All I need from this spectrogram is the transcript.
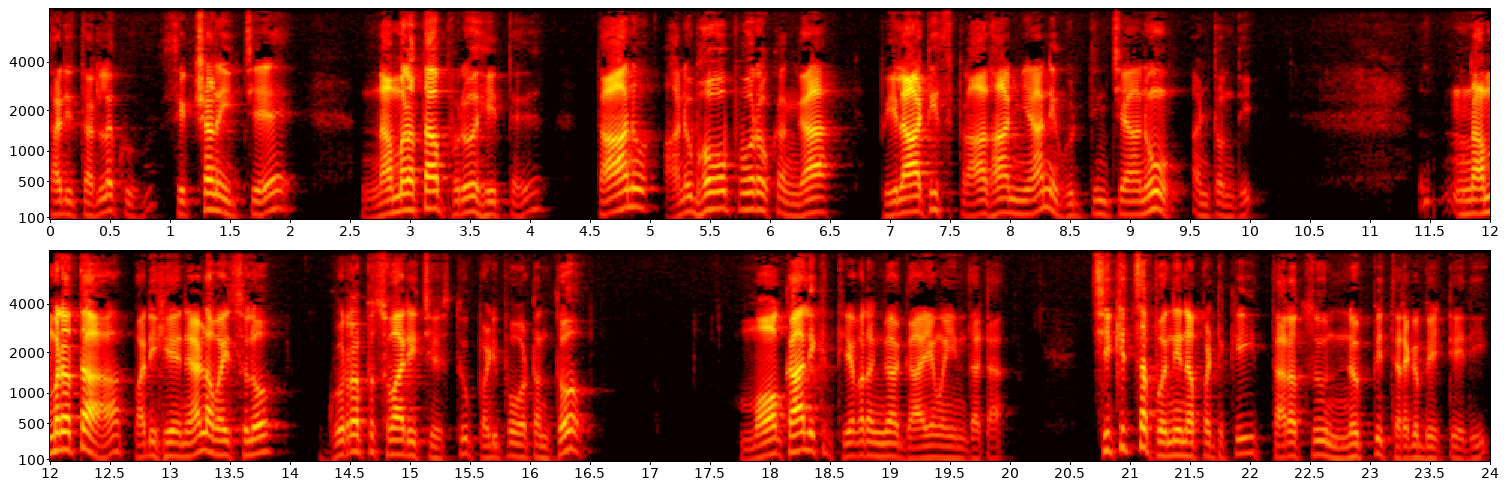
తదితరులకు శిక్షణ ఇచ్చే నమ్రతా పురోహిత్ తాను అనుభవపూర్వకంగా పిలాటిస్ ప్రాధాన్యాన్ని గుర్తించాను అంటుంది. నమ్రత పదిహేనేళ్ళ వయసులో గుర్రపు స్వారీ చేస్తూ పడిపోవటంతో మోకాలికి తీవ్రంగా గాయమైందట. చికిత్స పొందినప్పటికీ తరచూ నొప్పి తిరగబెట్టేది.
